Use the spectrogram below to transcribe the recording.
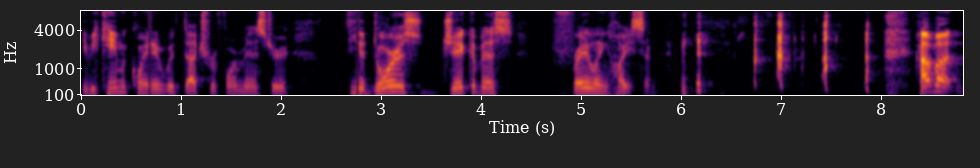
he became acquainted with Dutch Reformed minister Theodorus Jacobus Frelinghuysen. How about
